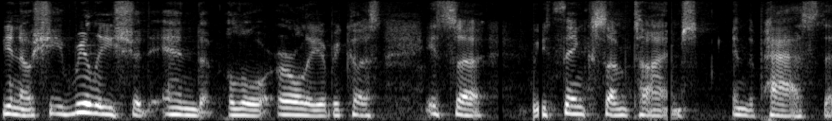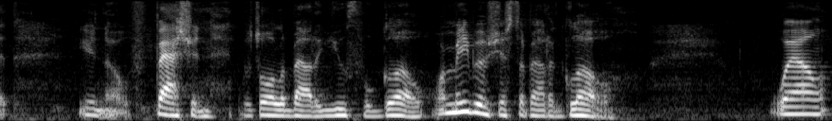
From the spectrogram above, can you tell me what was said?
you know, she really should end a little earlier because it's a, we think sometimes in the past that, you know, fashion was all about a youthful glow, or maybe it was just about a glow. Well,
